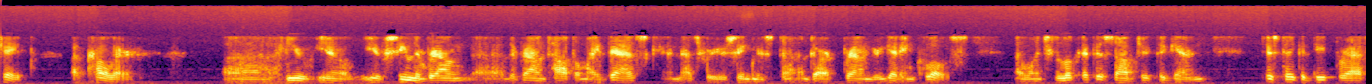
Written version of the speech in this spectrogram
shape, a color. Uh, you you know you've seen the brown uh, the brown top of my desk, and that's where you're seeing this dark brown. You're getting close. I want you to look at this object again. Just take a deep breath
